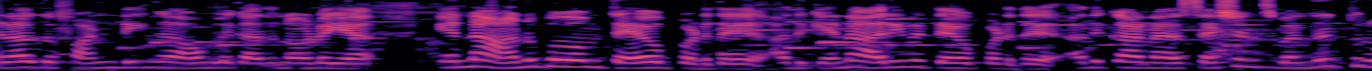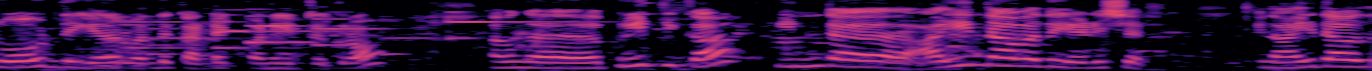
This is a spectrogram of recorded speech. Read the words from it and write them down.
ஏதாவது ஃபண்டிங் அவங்களுக்கு அதனுடைய என்ன அனுபவம் தேவைப்படுது அதுக்கு என்ன அறிவு தேவைப்படுது அதுக்கான செஷன்ஸ் வந்து த்ரூ அவுட் தி இயர் வந்து கண்டக்ட் பண்ணிகிட்ருக்குறோம் அவங்க பிரீத்திகா இந்த ஐந்தாவது எடிஷன் இந்த ஐந்தாவது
